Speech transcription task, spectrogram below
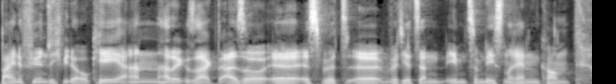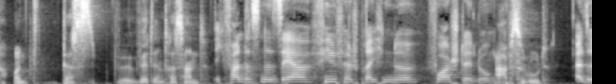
Beine fühlen sich wieder okay an, hat er gesagt. Also äh, es wird, äh, wird jetzt dann eben zum nächsten Rennen kommen. Und das wird interessant. Ich fand das eine sehr vielversprechende Vorstellung. Absolut. Also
